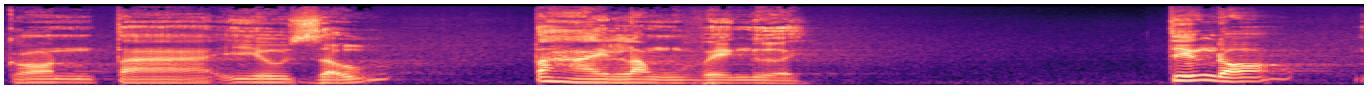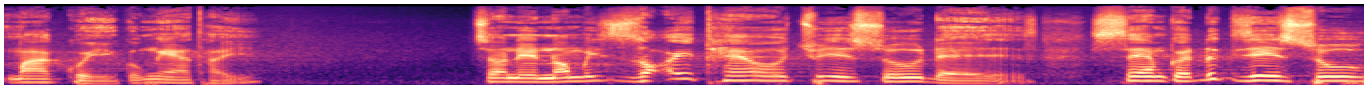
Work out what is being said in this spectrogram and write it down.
con ta yêu dấu, ta hài lòng về người. Tiếng đó ma quỷ cũng nghe thấy. Cho nên nó mới dõi theo Chúa Giêsu để xem coi Đức Giêsu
